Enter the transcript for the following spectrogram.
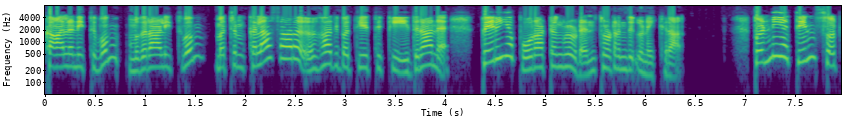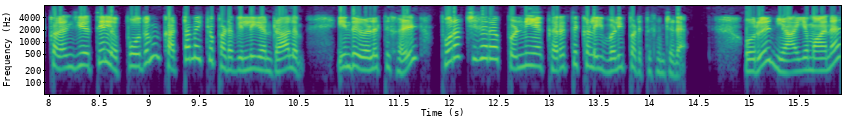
காலனித்துவம் முதலாளித்துவம் மற்றும் கலாசார ஏகாதிபத்தியத்துக்கு எதிரான பெரிய போராட்டங்களுடன் தொடர்ந்து இணைக்கிறார். பெண்ணியத்தின் சொற்களஞ்சியத்தில் எப்போதும் கட்டமைக்கப்படவில்லை என்றாலும் இந்த எழுத்துகள் புரட்சிகர பெண்ணிய கருத்துக்களை வெளிப்படுத்துகின்றன. ஒரு நியாயமான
